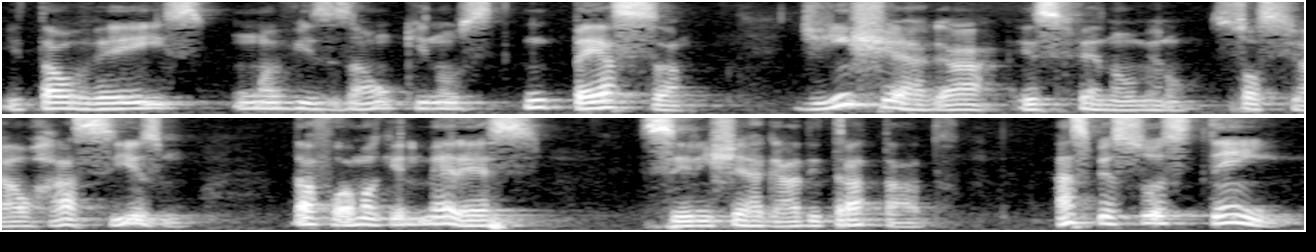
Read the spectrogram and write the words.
e talvez uma visão que nos impeça de enxergar esse fenômeno social, racismo, da forma que ele merece ser enxergado e tratado. As pessoas têm,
